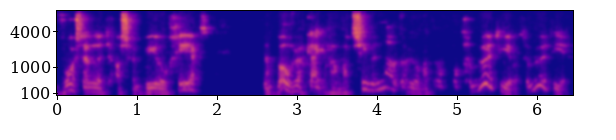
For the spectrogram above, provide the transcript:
voorstellen dat je als je biologeert naar boven gaat kijken van wat zien we nou toch joh, wat, wat, gebeurt hier, wat gebeurt hier?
